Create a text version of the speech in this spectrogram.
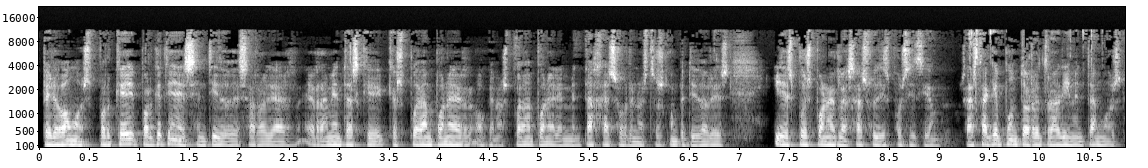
Pero vamos, ¿por qué, por qué tiene sentido desarrollar herramientas que, que os puedan poner o que nos puedan poner en ventaja sobre nuestros competidores y después ponerlas a su disposición? ¿Hasta qué punto retroalimentamos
